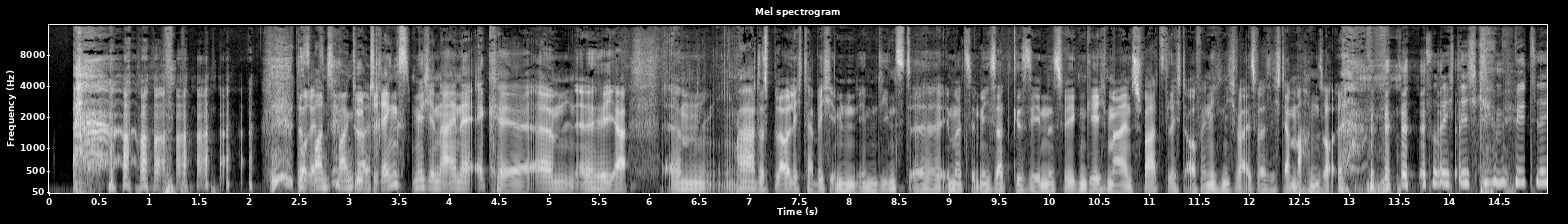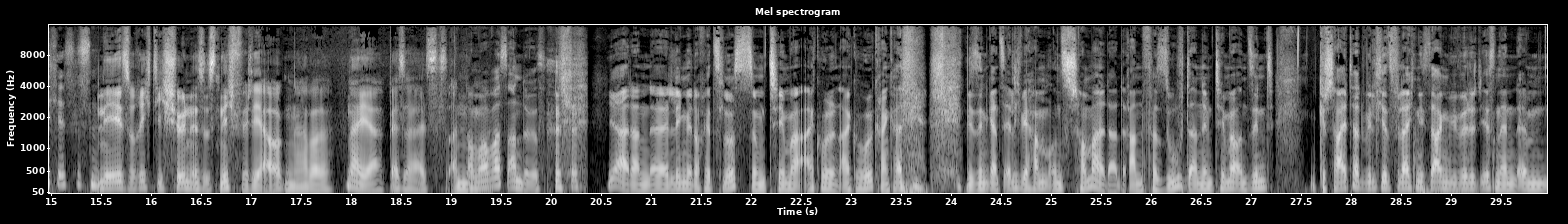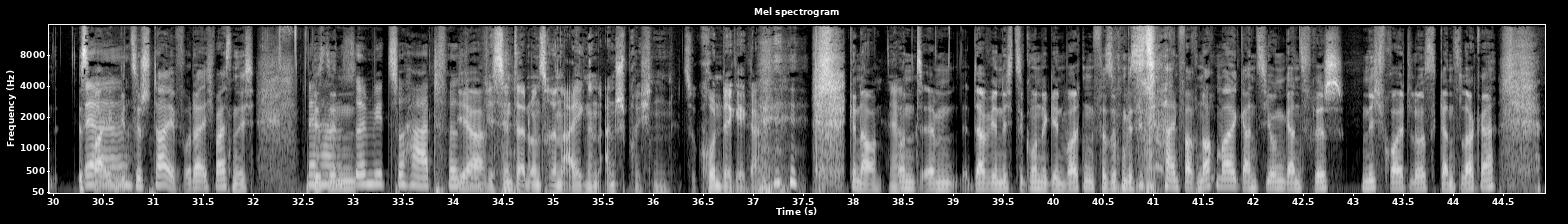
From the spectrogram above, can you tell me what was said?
das Moritz, du drängst mich in eine Ecke. Ähm, äh, ja, ähm, ah, das Blaulicht habe ich im, im Dienst äh, immer ziemlich satt gesehen, deswegen gehe ich mal ins Schwarzlicht auf, wenn ich nicht weiß, was ich da machen soll. so richtig gemütlich ist es nicht. Nee, so richtig schön ist es nicht für die Augen, aber naja, besser als das andere. Nochmal was anderes. ja, dann äh, legen wir doch jetzt los zum Thema Alkohol und Alkoholkrankheit. Wir, wir sind ganz ehrlich, wir haben uns schon mal daran versucht, an dem Thema und sind gescheitert, will ich jetzt vielleicht nicht sagen, wie würdet ihr es nennen? Ähm, es ja. war irgendwie zu steif, oder? Ich weiß nicht. Wir, wir sind irgendwie zu hart versucht. Ja. Wir sind an unseren eigenen Ansprüchen zugrunde gegangen. genau. Ja. Und ähm, da wir nicht zugrunde gehen wollten, versuchen wir es jetzt einfach nochmal, ganz jung, ganz frisch, nicht freudlos, ganz locker.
